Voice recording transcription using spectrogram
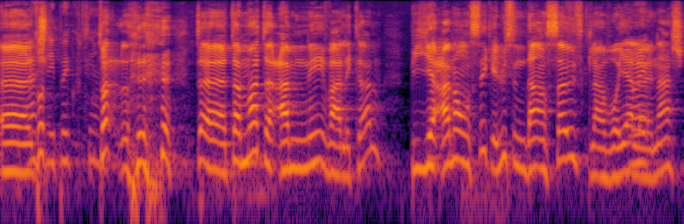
euh, Ah, toi- je l'ai pas écouté. hein. toi- t'as- Thomas t'a amené vers l'école, puis il a annoncé que lui, c'est une danseuse qui l'a envoyé à Ouais. l'ENH.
